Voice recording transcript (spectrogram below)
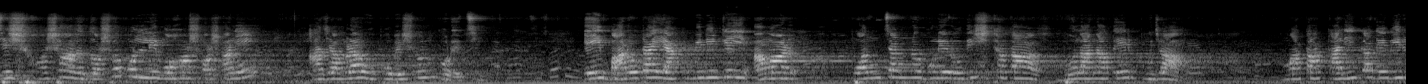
যে শ্মশান, দশপল্লী মহা শ্মশানে আজ আমরা উপবেশন করেছি। এই বারোটায় এক মিনিটেই আমার পঞ্চান্ন গুণের অধিষ্ঠাতা ভোলানাথের পূজা। মাতা কালিকা দেবীর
